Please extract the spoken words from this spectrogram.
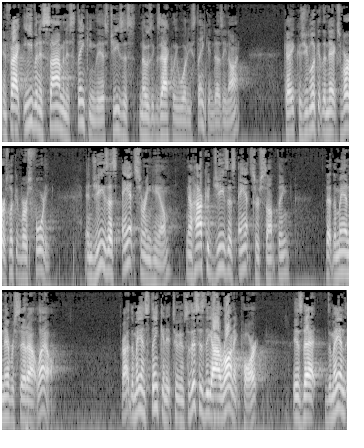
In fact, even as Simon is thinking this, Jesus knows exactly what he's thinking, does he not? Okay, because you look at the next verse, look at verse 40. And Jesus answering him, now how could Jesus answer something that the man never said out loud? Right? The man's thinking it to him. So this is the ironic part, is that the man,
